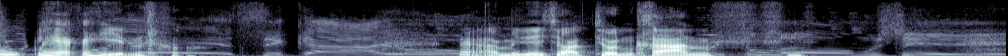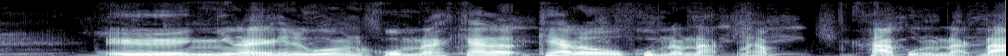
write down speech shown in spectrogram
ลูกแรกก็เห็นไม่ได้ช็อตชนคานเอออย่างนี้หน่อยให้รู้ว่ามันคมนะ แค่แค่เราคุมน้ำหนักนะครับถ้าคุมน้ำหนักได้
